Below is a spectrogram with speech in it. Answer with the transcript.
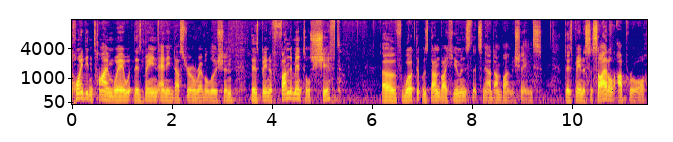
point in time where there's been an industrial revolution, there's been a fundamental shift of work that was done by humans that's now done by machines. There's been a societal uproar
